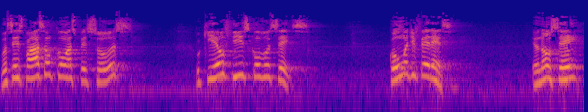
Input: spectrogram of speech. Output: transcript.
Vocês façam com as pessoas o que eu fiz com vocês. Com uma diferença. Eu não sei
